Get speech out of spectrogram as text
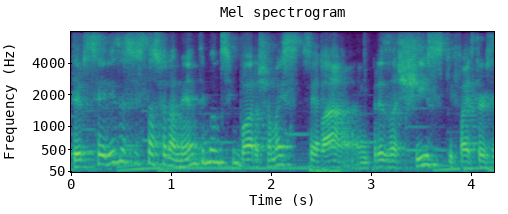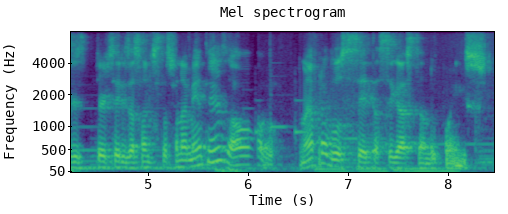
terceiriza esse estacionamento e manda-se embora. Chama, sei lá, a empresa X que faz terceirização de estacionamento resolve. Não é para você estar tá se gastando com isso.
